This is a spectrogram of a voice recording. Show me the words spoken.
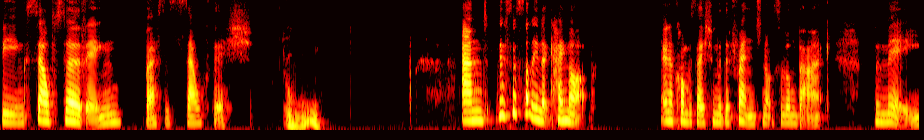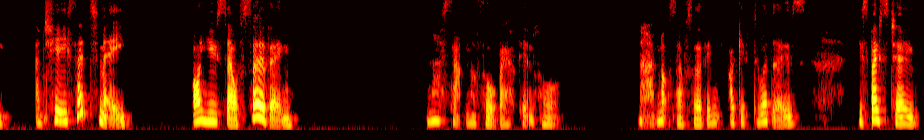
being self-serving versus selfish. Ooh. And this was something that came up in a conversation with a friend not so long back for me. And she said to me, Are you self serving? And I sat and I thought about it and thought, No, I'm not self serving. I give to others. You're supposed to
